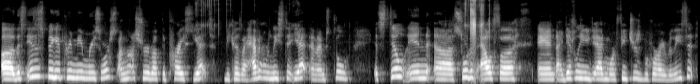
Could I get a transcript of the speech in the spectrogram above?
Uh, this is a Spigot premium resource. I'm not sure about the price yet because I haven't released it yet, and I'm still it's still in uh, sort of alpha, and I definitely need to add more features before I release it.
